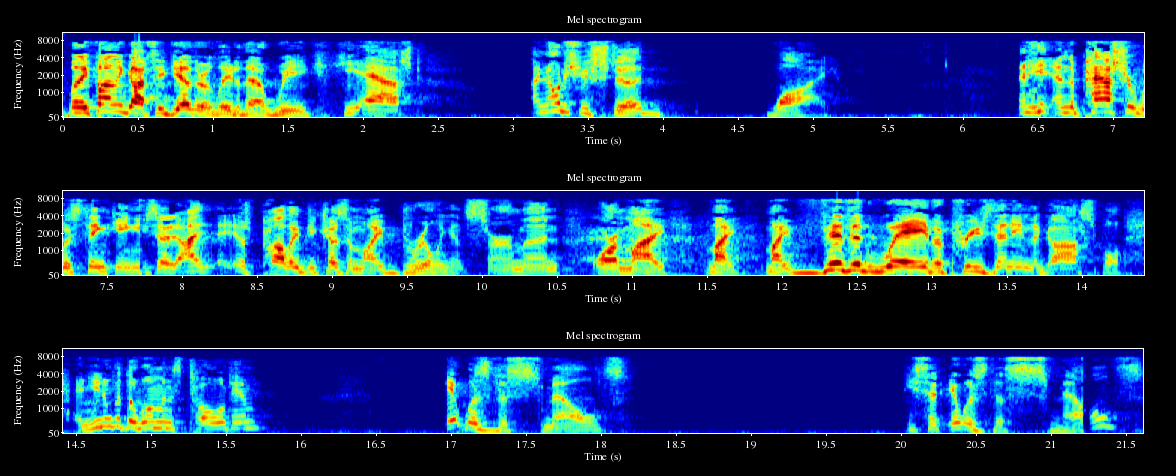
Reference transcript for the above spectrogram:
When they finally got together later that week, he asked, I noticed you stood. Why? And, he, and the pastor was thinking, he said, it was probably because of my brilliant sermon or my, my, my vivid way of presenting the gospel. And you know what the woman told him? It was the smells. He said, it was the smells?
